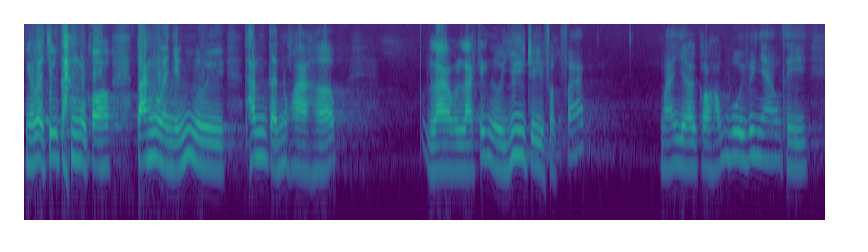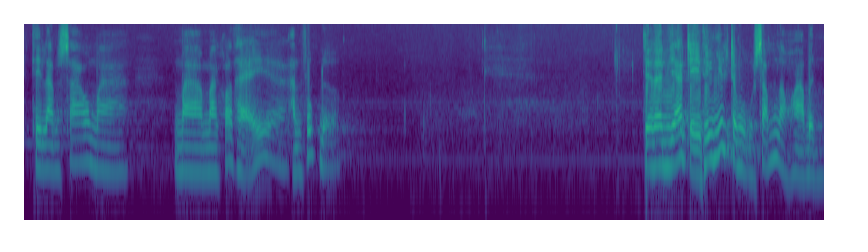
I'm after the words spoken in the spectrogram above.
nghĩa là chư tăng mà còn, tăng là những người thanh tịnh hòa hợp, là là cái người duy trì phật pháp mà giờ còn không vui với nhau thì thì làm sao mà mà mà có thể à, hạnh phúc được? Cho nên giá trị thứ nhất trong cuộc sống là hòa bình.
